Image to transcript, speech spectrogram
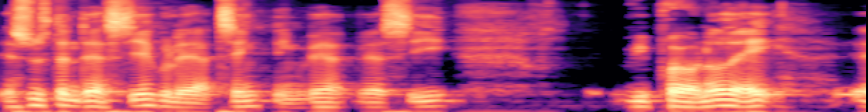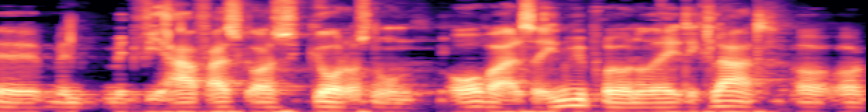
Jeg synes, den der cirkulære tænkning ved, ved at sige, vi prøver noget af, øh, men, men vi har faktisk også gjort os nogle overvejelser, inden vi prøver noget af, det er klart, og, og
